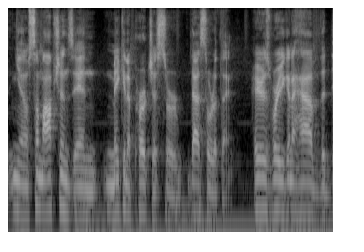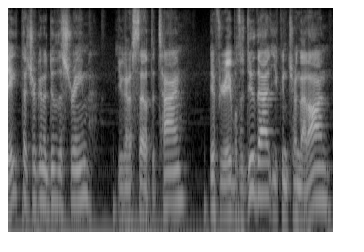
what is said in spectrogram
you know some options in making a purchase or that sort of thing. Here's where you're gonna have the date that you're gonna do the stream. You're gonna set up the time. If you're able to do that, you can turn that on.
